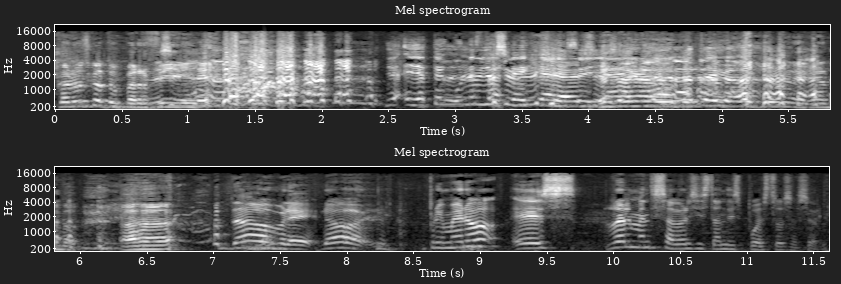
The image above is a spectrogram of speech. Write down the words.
Conozco tu perfil. Ya, ya tengo una me estrategia. dije, ya, ya, ya, dejando. Ajá. No, hombre, no. Primero es realmente saber si están dispuestos a hacerlo.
